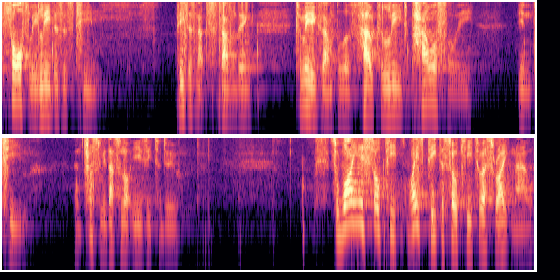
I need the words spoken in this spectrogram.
fourthly, leaders as team. Peter's an outstanding, to me, example of how to lead powerfully in team. And trust me, that's not easy to do. So, why is, so Pete, why is Peter so key to us right now?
